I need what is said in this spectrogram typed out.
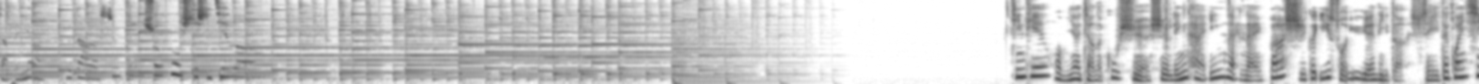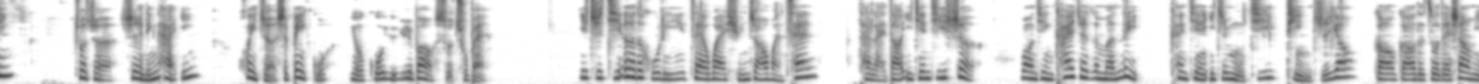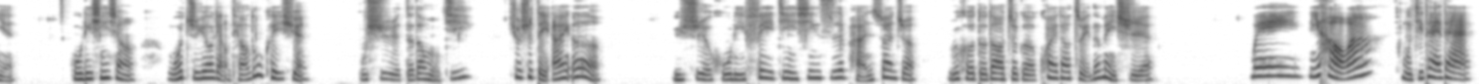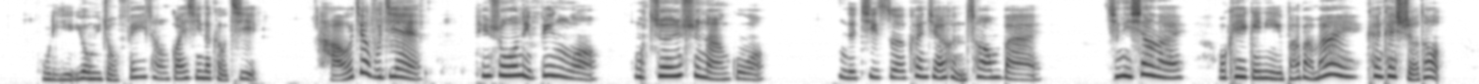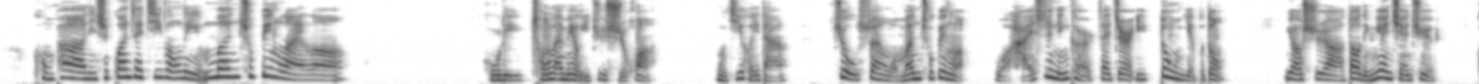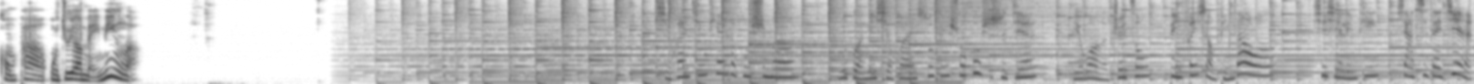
小朋友，又到了苏菲说故事时间喽！今天我们要讲的故事是林海音奶奶八十个伊索寓言里的《谁的关心》，作者是林海音，绘者是贝果，由国语日报所出版。一只饥饿的狐狸在外寻找晚餐。他来到一间鸡舍，望进开着的门里，看见一只母鸡挺直腰，高高的坐在上面。狐狸心想：“我只有两条路可以选，不是得到母鸡，就是得挨饿。”于是，狐狸费尽心思盘算着如何得到这个快到嘴的美食。喂，你好啊，母鸡太太。狐狸用一种非常关心的口气。好久不见，听说你病了，我真是难过。你的气色看起来很苍白，请你下来，我可以给你把把脉，看看舌头。恐怕你是关在鸡笼里闷出病来了。狐狸从来没有一句实话。母鸡回答：“就算我闷出病了，我还是宁可在这儿一动也不动。”要是啊，到你面前去，恐怕我就要没命了。喜欢今天的故事吗？如果你喜欢苏菲说故事时间，别忘了追踪并分享频道哦。谢谢聆听，下次再见。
